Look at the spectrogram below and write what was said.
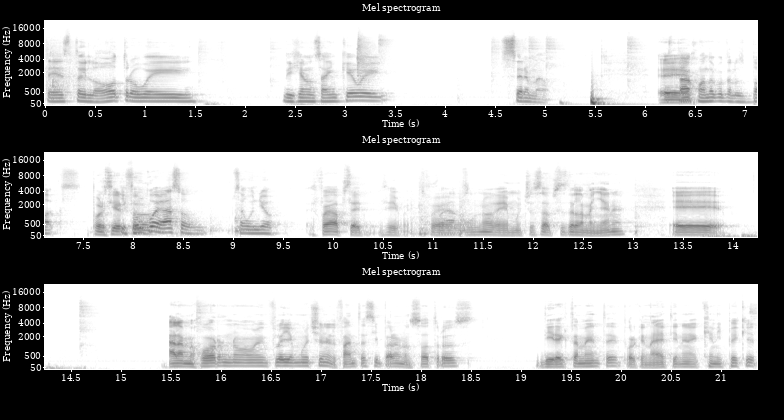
de esto y lo otro, güey. Dijeron, ¿saben qué, güey? Set him out. Eh, Estaba jugando contra los Bucks. por cierto, Y fue un juegazo, según yo. Fue upset, sí, güey. Fue, Fue upset. uno de muchos upsets de la mañana. Eh, a lo mejor no influye mucho en el fantasy para nosotros directamente, porque nadie tiene a Kenny Pickett,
